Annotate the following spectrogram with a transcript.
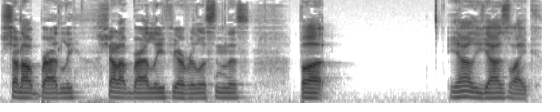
Shout out Bradley. Shout out Bradley if you ever listen to this. But yeah, you guys like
